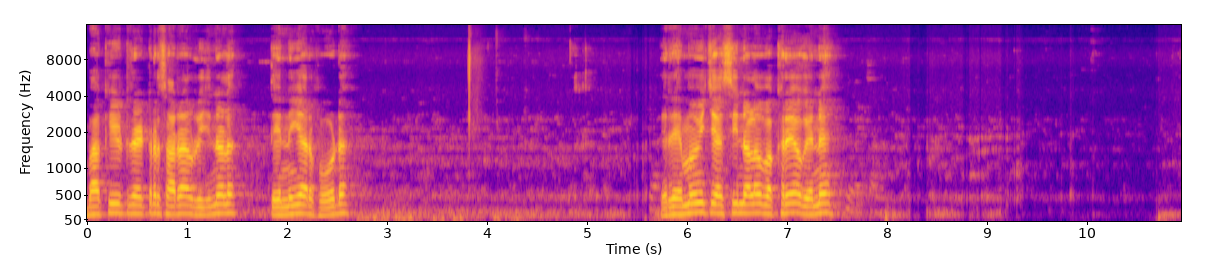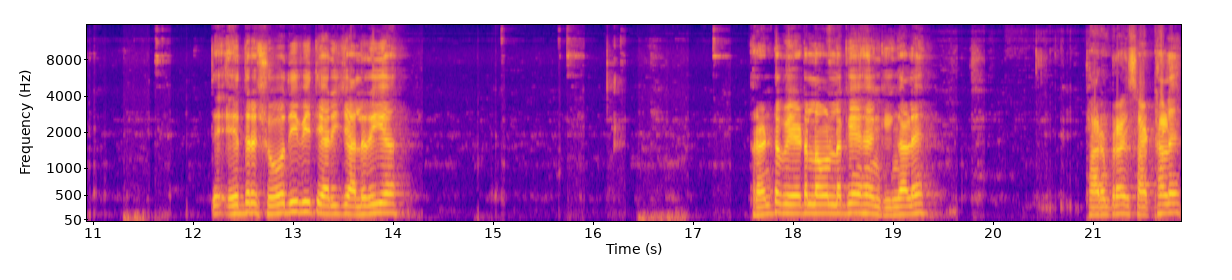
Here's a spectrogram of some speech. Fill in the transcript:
ਬਾਕੀ ਟਰੈਕਟਰ ਸਾਰਾ ਓਰੀਜਨਲ 3000 ਫੋਰਡ ਰਿਮ ਵੀ ਚੈਸੀ ਨਾਲੋਂ ਵੱਖਰੇ ਹੋ ਗਏ ਨੇ। ਤੇ ਇਧਰ ਸ਼ੋਅ ਦੀ ਵੀ ਤਿਆਰੀ ਚੱਲ ਰਹੀ ਆ। ਫਰੰਟ ਵੇਟ ਲਾਉਣ ਲੱਗੇ ਹੈਂਗਿੰਗ ਵਾਲੇ। ਫਾਰਮ ਟਰੈਕ 60 ਵਾਲੇ।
